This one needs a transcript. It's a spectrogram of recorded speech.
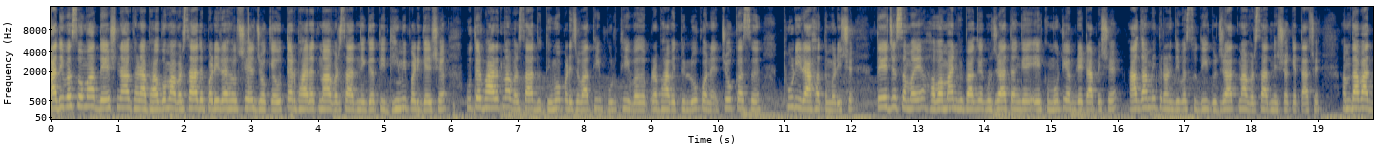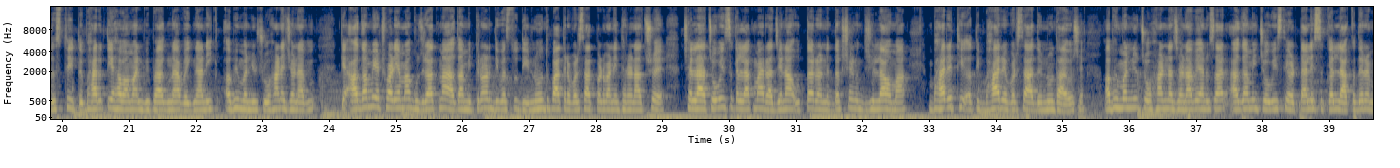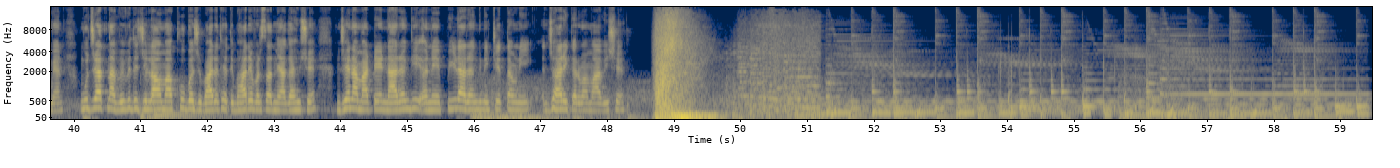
આ દિવસોમાં દેશના ઘણા ભાગોમાં વરસાદ પડી રહ્યો છે. જો કે ઉત્તર ભારતમાં વરસાદની ગતિ ધીમી પડી ગઈ છે. ઉત્તર ભારતમાં વરસાદ ધીમો પડી જવાથી પૂરથી પ્રભાવિત લોકોને ચોક્કસ થોડી રાહત મળી છે. તે જ સમયે હવામાન વિભાગે ગુજરાત અંગે એક મોટી અપડેટ આપી છે. આગામી ત્રણ દિવસ સુધી ગુજરાતમાં વરસાદની શક્યતા છે. અમદાવાદ સ્થિત ભારતીય હવામાન વિભાગના વૈજ્ઞાનિક અભિમન્યુ ચૌહાણે જણાવ્યું કે આગામી અઠવાડિયામાં ગુજરાતમાં આગામી ત્રણ દિવસ સુધી નોંધપાત્ર વરસાદ પડવાની ધારણા છે. છેલ્લા ચોવીસ કલાકમાં રાજ્યના ઉત્તર અને દક્ષિણ જિલ્લાઓમાં ભારેથી અતિ ભારે વરસાદ નોંધાયો છે. અભિમન્યુ ચૌહાણના જણાવ્યા અનુસાર, આગામી ચોવીસથી અડતાલીસ કલાક દરમિયાન ગુજરાતના વિવિધ જિલ્લાઓમાં ખૂબ જ ભારેથી અતિ ભારે વરસાદની આગાહી છે, જેના માટે નારંગી અને પીળા રંગની ચેતવણી જારી કરવામાં આવી છે.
